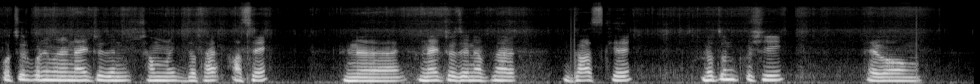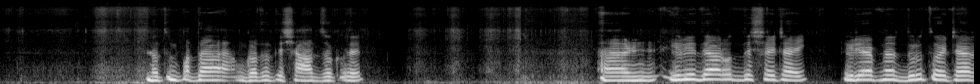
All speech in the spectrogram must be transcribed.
প্রচুর পরিমাণে নাইট্রোজেন সমৃদ্ধতা আছে। নাইট্রোজেন আপনার গাছকে নতুন কুশি এবং নতুন পাতা গজাতে সাহায্য করে। আর ইউরিয়া দেওয়ার উদ্দেশ্য এটাই। ইউরিয়া আপনার দ্রুত এটার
